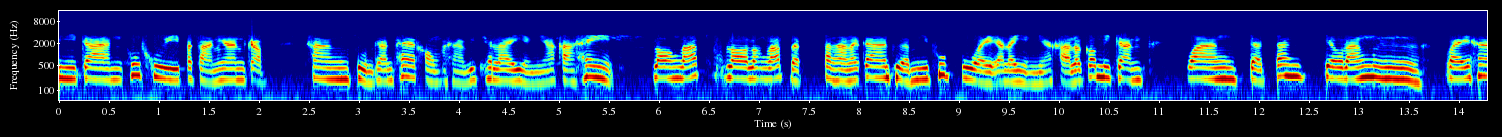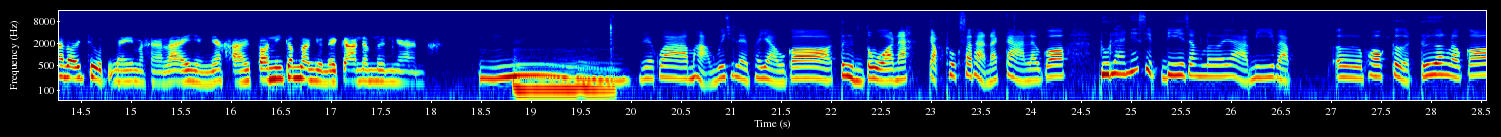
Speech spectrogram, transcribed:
มีการพูดคุยประสานงานกับทางศูนย์การแพทย์ของมหาวิทยาลัยอย่างเงี้ยค่ะ ให้รองรับรอรองรับแบบสถานการณ์เผื่อมีผู้ป่วยอะไรอย่างเงี้ยค่ะ แล้วก็มีการ วางจัดตั้งเจลล้างมือไว้500จุดในมหาลัยอย่างเงี้ยค่ะ ตอนนี้กำลังอยู่ในการดำเนินงานอืมเรียกว่ามหาวิทยาลัยพะเยาก็ตื่นตัวนะ กับทุกสถานการณ์ แล้วก็ดูแลนิสิตดีจังเลยอะ มีแบบเออพอเกิดเรื่องแล้วก็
